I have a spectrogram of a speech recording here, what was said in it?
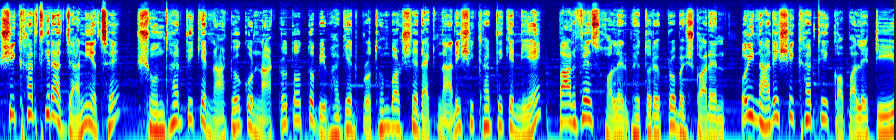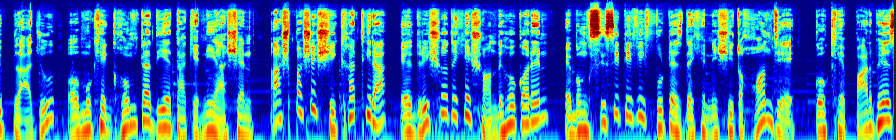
শিক্ষার্থীরা জানিয়েছে, সন্ধ্যার দিকে নাটক ও নাট্যতত্ত্ব বিভাগের প্রথম বর্ষের এক নারী শিক্ষার্থীকে নিয়ে পারভেজ হলের ভেতরে প্রবেশ করেন। ওই নারী শিক্ষার্থী কপালে টি প্লাজু ও মুখে ঘোমটা দিয়ে তাকে নিয়ে আসেন। আশপাশের শিক্ষার্থীরা এ দৃশ্য দেখে সন্দেহ করেন এবং সিসিটিভি ফুটেজ দেখে নিশ্চিত হন যে কক্ষে পারভেজ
